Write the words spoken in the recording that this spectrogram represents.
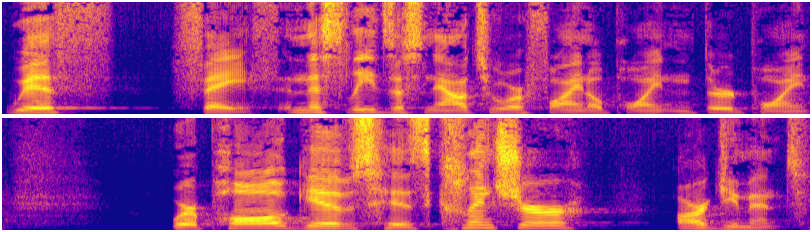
with faith. And this leads us now to our final point and third point where Paul gives his clincher argument.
